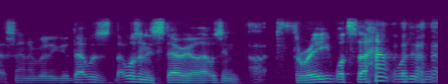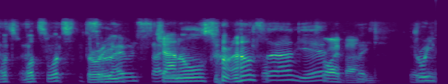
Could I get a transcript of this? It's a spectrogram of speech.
That sounded really good. That was that wasn't in stereo. That was in Uh, three. What's that? What is, what's what's what's three Surround channels surround sound? Yeah, Triband. three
